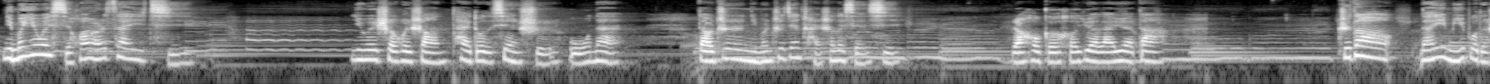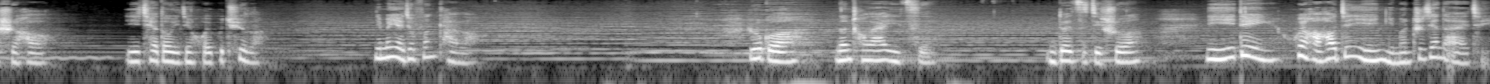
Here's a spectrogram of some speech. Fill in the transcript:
你们因为喜欢而在一起，因为社会上太多的现实无奈，导致你们之间产生了嫌隙，然后隔阂越来越大，直到难以弥补的时候。一切都已经回不去了，你们也就分开了。如果能重来一次，你对自己说，你一定会好好经营你们之间的爱情。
